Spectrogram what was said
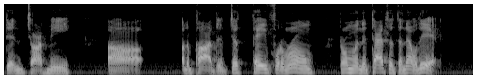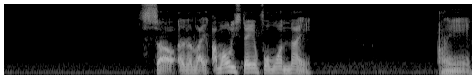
didn't charge me uh, a deposit. Just paid for the room, the room and the taxes, and that was it. So, and like, I'm only staying for one night. I mean,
